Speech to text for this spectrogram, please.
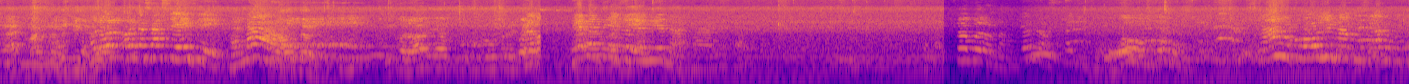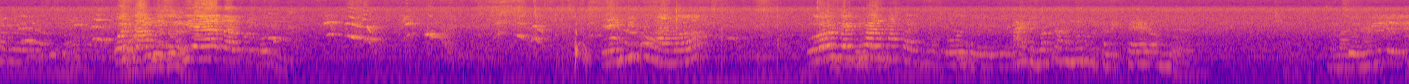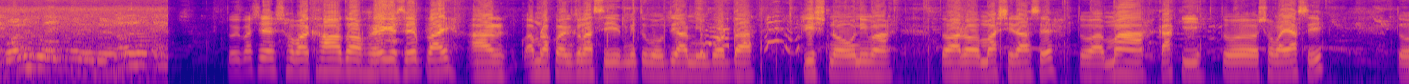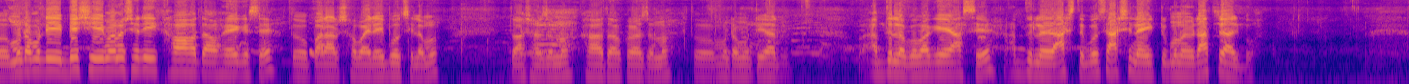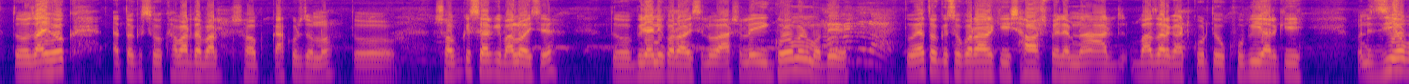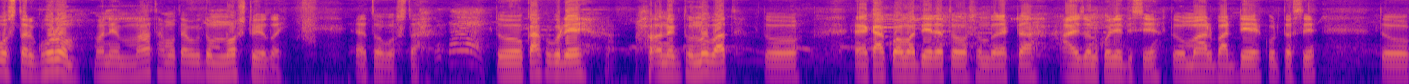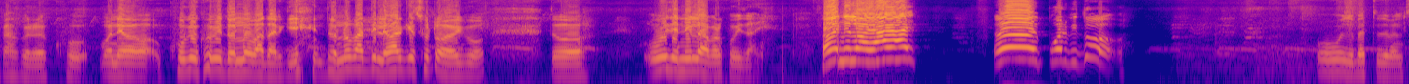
আসলে মাংস লবণ ঠিক হয়েছে মাংস ঠিক হয়েছে কি করা পুরো করে ওই দেখবার মাথা তো ওই পাশে সবার খাওয়া দাওয়া হয়ে গেছে প্রায়। আর আমরা কয়েকজন আছি, মিতু বৌদি, আমি, বর্দা, কৃষ্ণ, অনিমা, তো আরও মাসিরা আছে, তো মা, কাকি, তো সবাই আছি। তো মোটামুটি বেশি মানুষেরই খাওয়া দাওয়া হয়ে গেছে, তো পাড়ার সবাইরাই বলছিলাম তো আসার জন্য খাওয়া দাওয়া করার জন্য। তো মোটামুটি আর আবদুল্লাহ গোবাগে আছে, আবদুল্লাহ আসতে বলছে, আসে না একটু মনে হয় রাত্রে আসব। তো যাই হোক এত কিছু খাবার দাবার সব কাকুর জন্য। তো সব কিছু আর কি ভালো হয়েছে। তো বিরিয়ানি করা হয়েছিল। আসলে এই গরমের মধ্যে তো এত কিছু করার আর কি সাহস পেলাম না। আর বাজার ঘাট করতেও খুবই আর কি মানে যে অবস্থার গরম মানে মাথা মতো একদম নষ্ট হয়ে যায় এত অবস্থা। তো কাকু করে অনেক ধন্যবাদ। তো কাকু আমাদের এত সুন্দর একটা আয়োজন করে দিছে। তো মার বার্থডে করতেছে। তো কাকুর মানে খুবই খুবই ধন্যবাদ আর কি। ধন্যবাদ দিলেও আর কি ছোট হইব। তো ওই যে নীল আবার কই যায়? ওই নীল আয় আয়। পড়বি তো। ওই যে ব্যক্তি দেবেন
